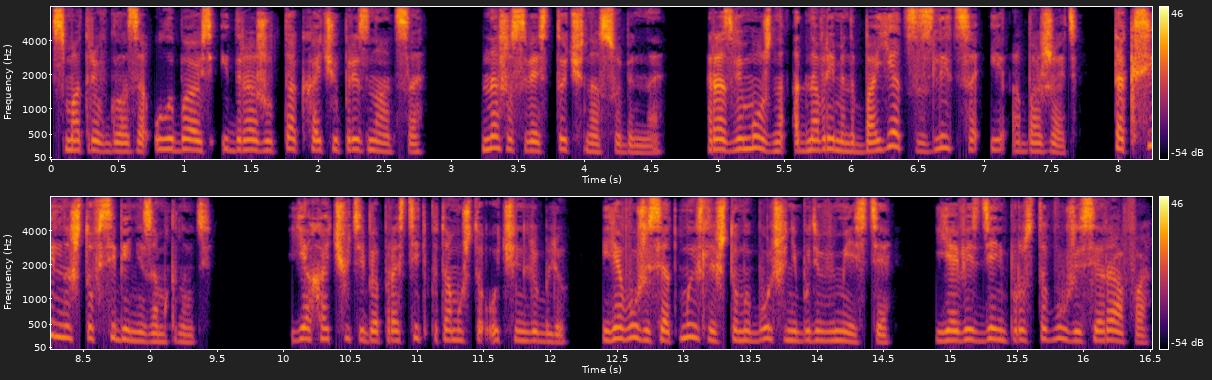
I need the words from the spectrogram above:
Смотрю в глаза, улыбаюсь и дрожу, так хочу признаться. Наша связь точно особенная. Разве можно одновременно бояться, злиться и обожать? Так сильно, что в себе не замкнуть. Я хочу тебя простить, потому что очень люблю. Я в ужасе от мысли, что мы больше не будем вместе. Я весь день просто в ужасе, Рафа.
